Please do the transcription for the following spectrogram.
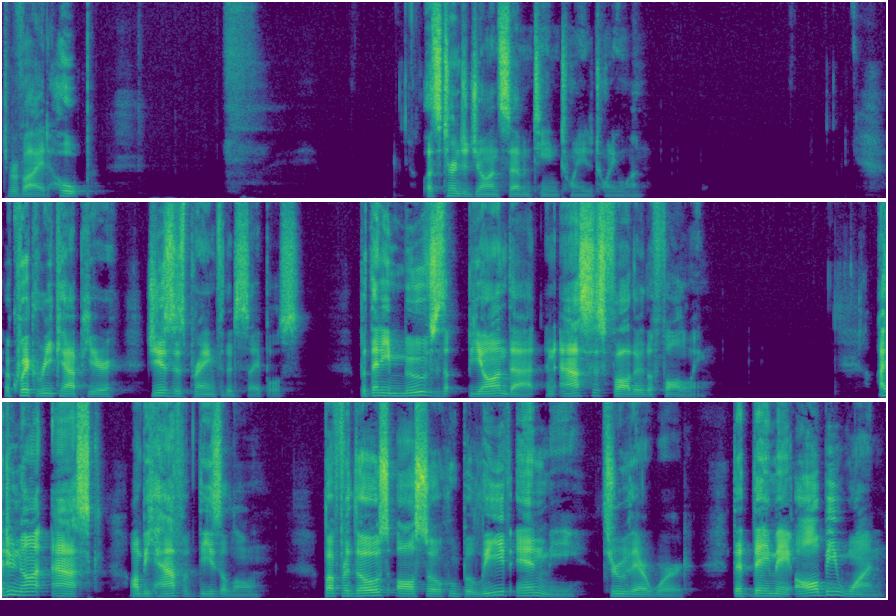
to provide hope, Let's turn to John 17, 20 to 21. A quick recap here. Jesus is praying for the disciples, but then he moves beyond that and asks his Father the following. I do not ask on behalf of these alone, but for those also who believe in me through their word, that they may all be one,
